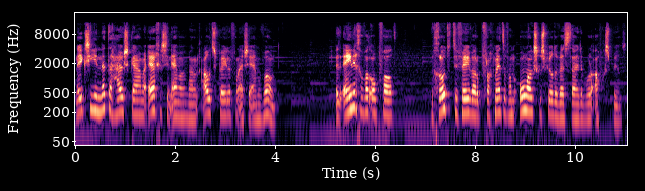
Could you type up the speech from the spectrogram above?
Nee, ik zie een nette huiskamer ergens in Emmen waar een oud speler van FC Emmen woont. Het enige wat opvalt, de grote tv waarop fragmenten van onlangs gespeelde wedstrijden worden afgespeeld.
